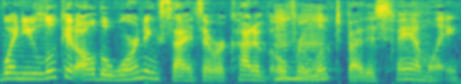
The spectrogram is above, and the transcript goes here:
When you look at all the warning signs that were kind of overlooked by this family,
